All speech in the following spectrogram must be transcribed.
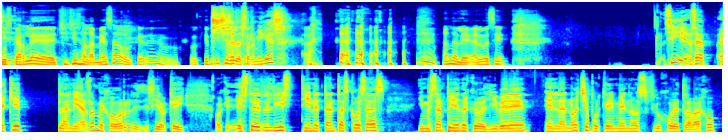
¿Buscarle chichis a la mesa o qué? ¿Chichis a las hormigas? Ándale, algo así. Sí, o sea, hay que planearlo mejor y decir, ok, ok, este release tiene tantas cosas y me están pidiendo que lo libere en la noche porque hay menos flujo de trabajo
